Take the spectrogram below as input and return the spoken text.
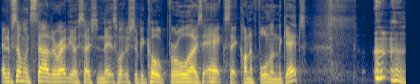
and if someone started a radio station, that's what it should be called for all those acts that kind of fall in the gaps.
